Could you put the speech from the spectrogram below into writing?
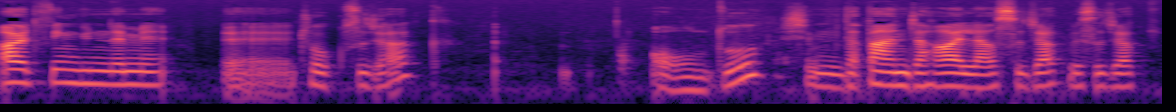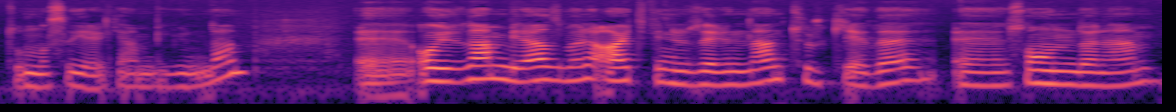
Artvin gündemi e, çok sıcak oldu. Şimdi bence hala sıcak ve sıcak tutulması gereken bir gündem. E, o yüzden biraz böyle Artvin üzerinden Türkiye'de e, son dönem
